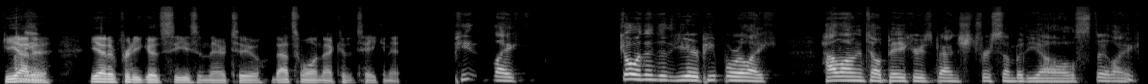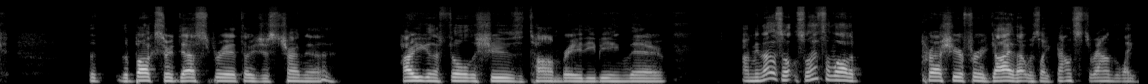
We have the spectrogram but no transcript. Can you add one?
He I had mean- a he had a pretty good season there too. That's one that could have taken it. Like going into the year, people were like, How long until Baker's benched for somebody else? They're like the the Bucs are desperate. They're just trying to how are you gonna fill the shoes of Tom Brady being there? I mean, that's so that's a lot of pressure for a guy that was like bounced around to like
